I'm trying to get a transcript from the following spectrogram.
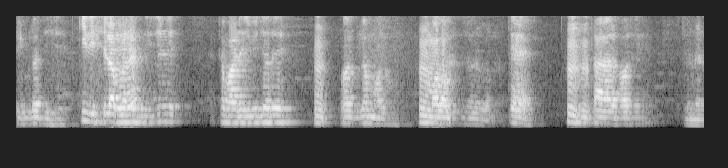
এগুলা দিছে। কি দিছিল আপনারা? দিছে একটা বাড়ির ভিতরে হুম। কয়েকগুলা মলম। তারপরে চুনের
